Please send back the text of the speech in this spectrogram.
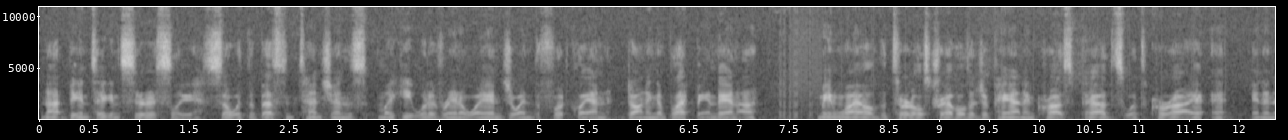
not being taken seriously, so with the best intentions, Mikey would have ran away and joined the Foot Clan, donning a black bandana. Meanwhile, the Turtles travel to Japan and cross paths with Karai in an,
